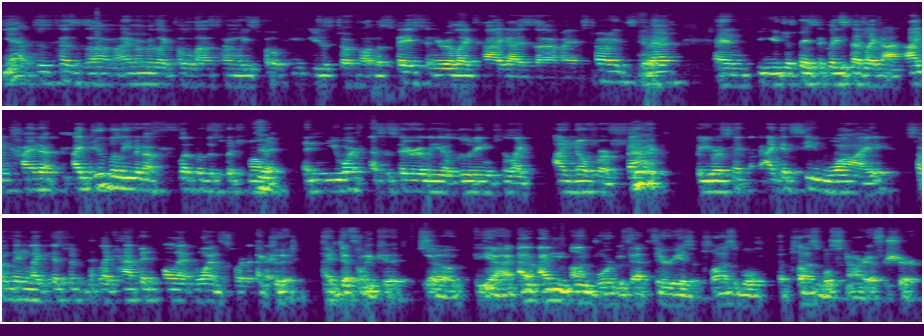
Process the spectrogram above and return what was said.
Yeah, just because um, I remember like the last time we spoke, you, you just jumped on the space and you were like, "Hi guys, uh, my name's Tony, this and that," and you just basically said like, "I, I kind of, I do believe in a flip of the switch moment," and you weren't necessarily alluding to like, "I know for a fact," but you were saying I could see why something like this would like happen all at once, sort of I could. I definitely could. So yeah, I, I'm on board with that theory as a plausible a plausible scenario for sure.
